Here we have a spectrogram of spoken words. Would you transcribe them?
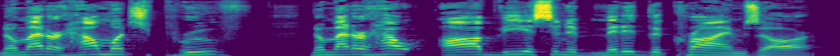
No matter how much proof, no matter how obvious and admitted the crimes are,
